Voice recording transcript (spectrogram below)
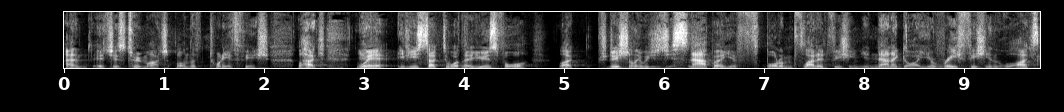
and it's just too much on the 20th fish. Like where if you stuck to what they're used for, like traditionally, which is your snapper, your bottom flatted fishing, your nannygai, your reef fishing, the likes,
